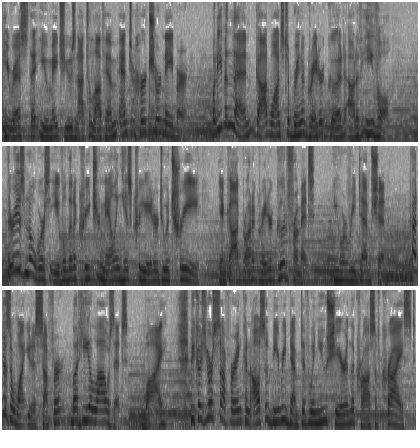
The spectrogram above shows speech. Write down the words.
He risked that you may choose not to love him and to hurt your neighbor. But even then, God wants to bring a greater good out of evil. There is no worse evil than a creature nailing his creator to a tree. Yet God brought a greater good from it your redemption. God doesn't want you to suffer, but He allows it. Why? Because your suffering can also be redemptive when you share in the cross of Christ.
